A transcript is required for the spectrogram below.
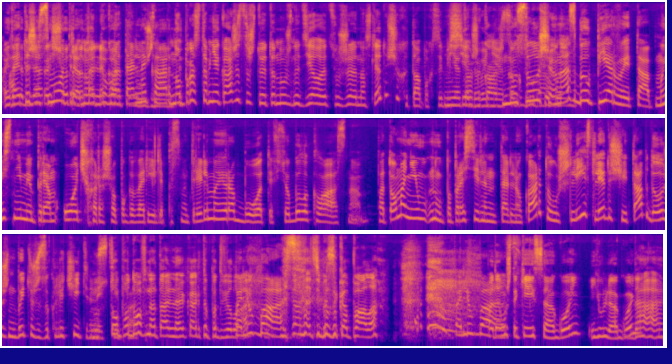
А, это, а это же смотрят натальной, ну, натальной карты. Но просто мне кажется, что это нужно делать уже на следующих этапах собеседования. Мне тоже кажется. Ну, слушай, у нас был первый этап. Мы с ними прям очень хорошо поговорили, посмотрели мои работы, все было классно. Потом они, ну, попросили натальную карту, ушли. Следующий этап должен быть уже заключительный. Ну, сто типа. пудов натальная карта подвела. Полюба. Она тебя закопала. Полюба. Потому что кейсы огонь, Юля огонь. Да.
